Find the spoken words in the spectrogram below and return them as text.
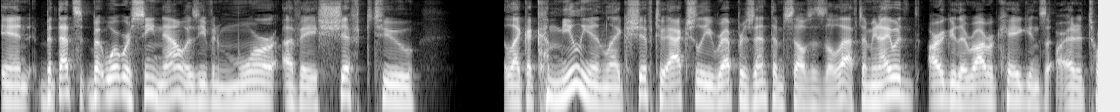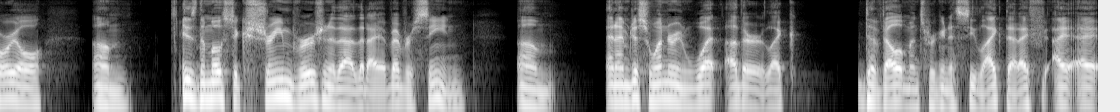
and but that's but what we're seeing now is even more of a shift to like a chameleon like shift to actually represent themselves as the left. I mean, I would argue that Robert Kagan's editorial um, is the most extreme version of that that I have ever seen. Um, and I'm just wondering what other like developments we're going to see like that. I, I, I,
